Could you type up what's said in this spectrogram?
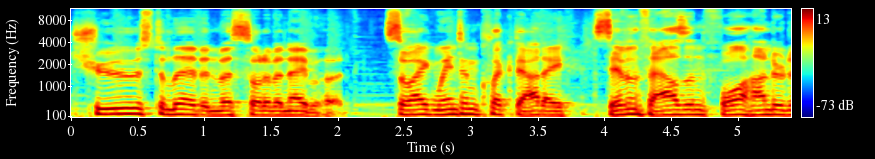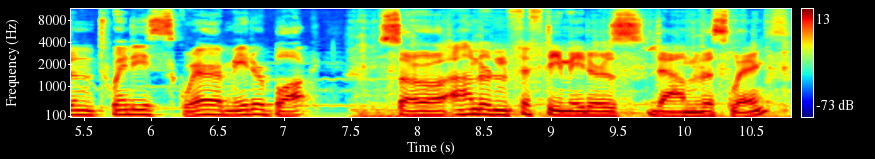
choose to live in this sort of a neighborhood. So I went and clicked out a 7,420 square meter block, so 150 meters down this length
